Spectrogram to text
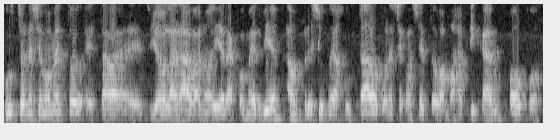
justo en ese momento estaba eh, yo la daba, ¿no? Y era comer bien a un precio muy ajustado, con ese concepto vamos a aplicar un poco,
